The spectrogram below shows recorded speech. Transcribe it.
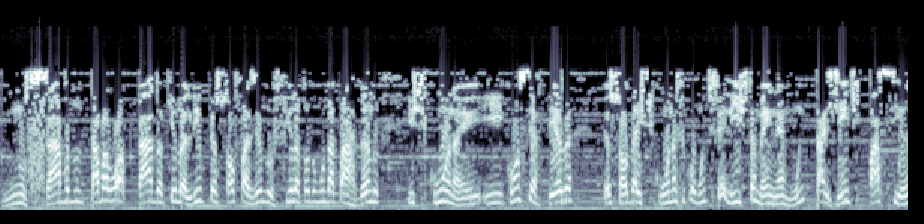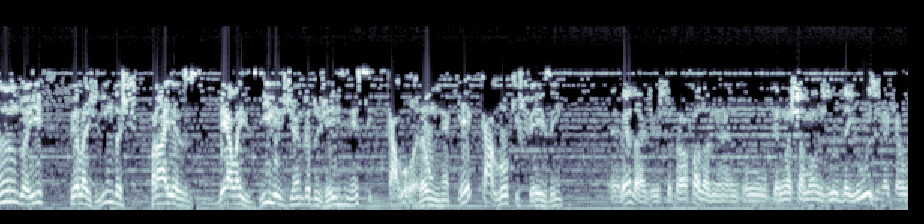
No sábado estava lotado aquilo ali, o pessoal fazendo fila, todo mundo aguardando escuna. E, e com certeza o pessoal da escuna ficou muito feliz também, né? Muita gente passeando aí pelas lindas praias, belas ilhas de Angra dos Reis nesse calorão, né? Que calor que fez, hein? É verdade, isso que eu estava falando, né? O que nós chamamos de day né? Que é o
